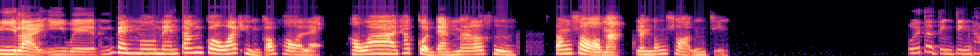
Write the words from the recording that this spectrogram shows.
มีหลายอีเวนต์เป็นโมเมนต์ตั้งโกว่าถึงก็พอแหละ เพราะว่าถ้ากดดันมากก็คือ ต้องสอบอะมันต้องสอบจริงอุ้ยแต่จริง ๆท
